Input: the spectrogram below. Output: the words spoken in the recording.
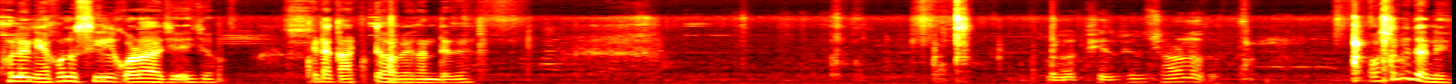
খোলেনি এখনও সিল করা আছে এই যে। এটা কাটতে হবে এখান থেকে। অসুবিধা নেই।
